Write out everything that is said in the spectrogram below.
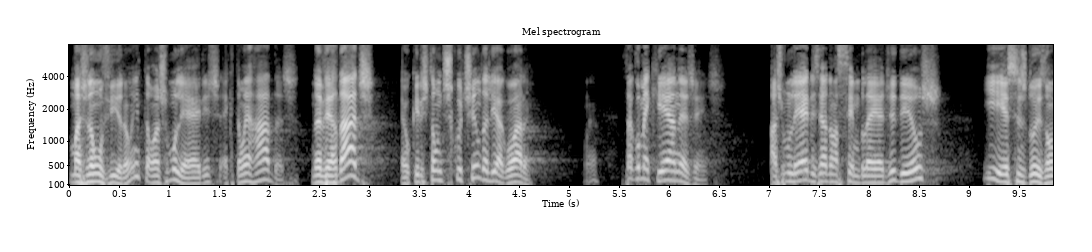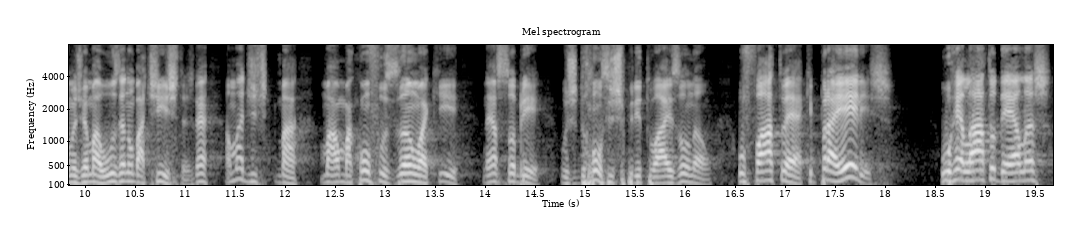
mas não viram. Então as mulheres é que estão erradas. Não é verdade? É o que eles estão discutindo ali agora. Né? Sabe como é que é, né, gente? As mulheres eram a Assembleia de Deus e esses dois homens de Emaús eram batistas. Né? Há uma, uma, uma, confusão aqui né, sobre os dons espirituais ou não. O fato é que para eles, o relato delas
